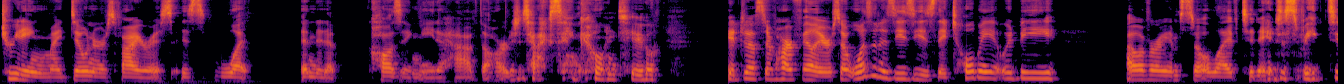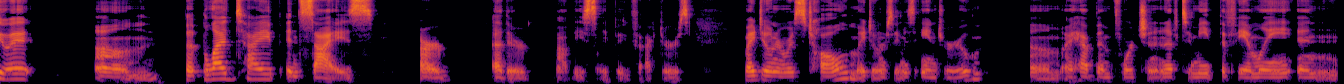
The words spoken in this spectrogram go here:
treating my donor's virus is what ended up causing me to have the heart attacks and go into congestive heart failure. So it wasn't as easy as they told me it would be. However, I am still alive today to speak to it. Um, but blood type and size are other obviously big factors. My donor was tall. My donor's name is Andrew. Um, I have been fortunate enough to meet the family, and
